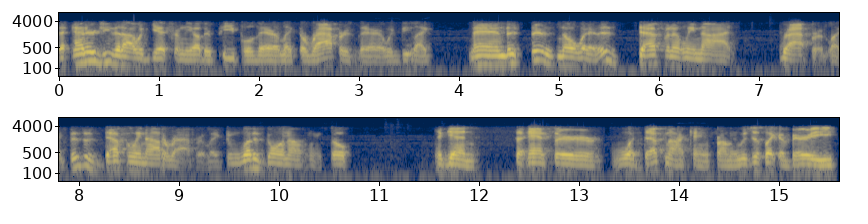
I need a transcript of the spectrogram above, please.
the energy that I would get from the other people there, like the rappers there, would be like, man, this, there's no way. This is definitely not rapper. Like this is definitely not a rapper. Like what is going on here? So again, to answer what Dephnaught came from, it was just like a very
